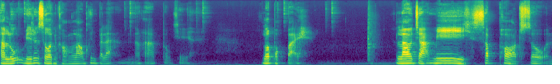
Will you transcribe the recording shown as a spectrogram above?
ทะลุ return zone ของเราขึ้นไปแล้วนะครับ โอเค ลบออกไป เราจะมี support zone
